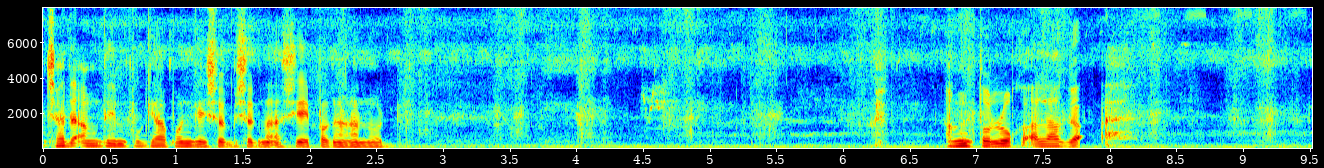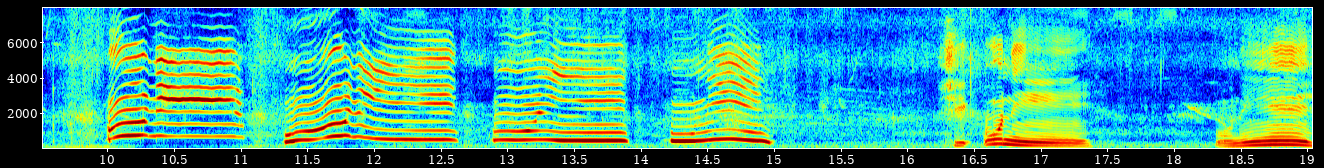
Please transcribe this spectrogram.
Tsada ang tempo gyapon guys so bisag na siya panganod. Ang tulo ka alaga. Uni! Uni! Uni! Uni! Si Uni. Uni.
